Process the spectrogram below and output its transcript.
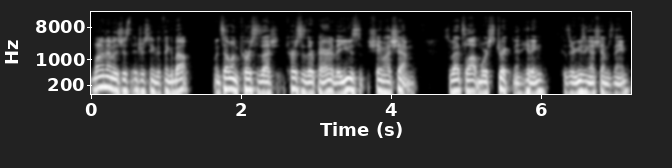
One of them is just interesting to think about. When someone curses curses their parent, they use Shem Hashem. So that's a lot more strict than hitting because they're using Hashem's name.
